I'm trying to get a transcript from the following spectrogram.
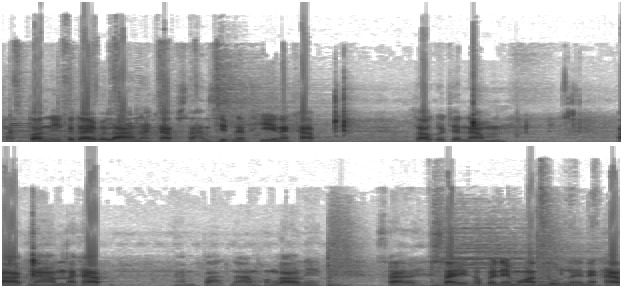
ครับตอนนี้ก็ได้เวลานะครับ 30 นาทีนะครับ เราก็จะนำปากน้ำนะครับนำปากน้ำของเราเนี่ยใส่ใส่เข้าไปในหม้อตุ๋นเลยนะครับ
